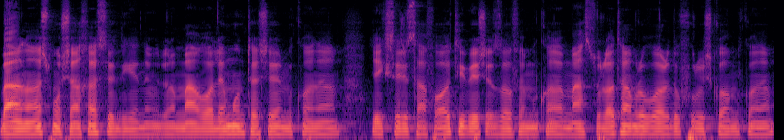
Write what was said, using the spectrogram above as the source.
برنامهش مشخصه دیگه نمی‌دونم مقاله منتشر می‌کنم یک سری صفحاتی بهش اضافه می‌کنم محصولاتم رو وارد فروشگاه می‌کنم.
